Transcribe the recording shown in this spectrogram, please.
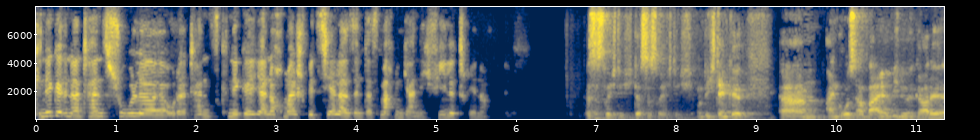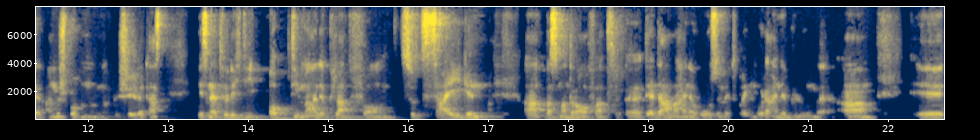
Knicke in der Tanzschule oder Tanzknicke ja noch mal spezieller sind. Das machen ja nicht viele Trainer. Das ist richtig, das ist richtig. Und ich denke, ähm, ein großer Ball, wie du ihn gerade angesprochen und geschildert hast, ist natürlich die optimale Plattform zu zeigen, äh, was man drauf hat. Äh, der Dame eine Rose mitbringen oder eine Blume. Ähm, äh,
